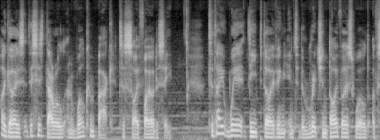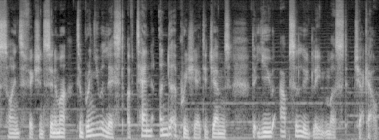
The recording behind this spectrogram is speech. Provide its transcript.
Hi guys, this is Darrel and welcome back to Sci-Fi Odyssey. Today we're deep diving into the rich and diverse world of science fiction cinema to bring you a list of 10 underappreciated gems that you absolutely must check out.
